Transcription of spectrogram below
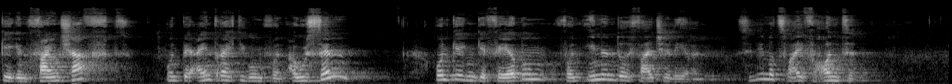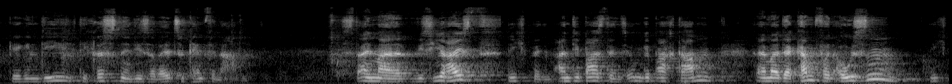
gegen Feindschaft und Beeinträchtigung von außen und gegen Gefährdung von innen durch falsche Lehren. Es sind immer zwei Fronten, gegen die die Christen in dieser Welt zu kämpfen haben. Das ist einmal, wie es hier heißt, nicht bei dem Antipas, den sie umgebracht haben, einmal der Kampf von außen, nicht?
